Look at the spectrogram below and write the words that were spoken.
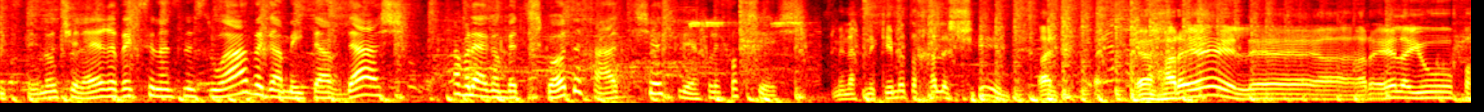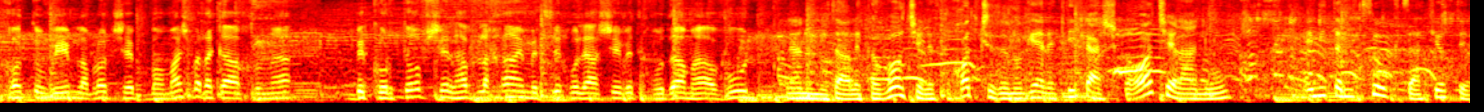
מצטיינות של הערב אקסלנס נשואה וגם מיטב דש. אבל היה גם בית השקעות אחד שהצליח לפקשש. מנקנקים את החלשים. הראל, אה, הראל היו פחות טובים, למרות שממש בדקה האחרונה בקורטוב של הבלחה הם הצליחו להשיב את כבודם האבוד. לנו מותר לקוות שלפחות כשזה נוגע לתיק ההשקעות שלנו, הם יתאמצו קצת יותר.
